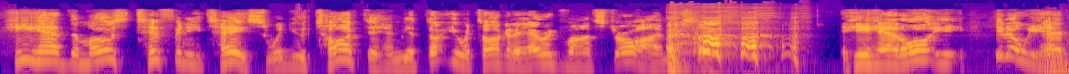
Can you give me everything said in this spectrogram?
he had the most Tiffany taste. When you talked to him, you thought you were talking to Erich von Stroheim. Like he had all, he, you know, he had,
